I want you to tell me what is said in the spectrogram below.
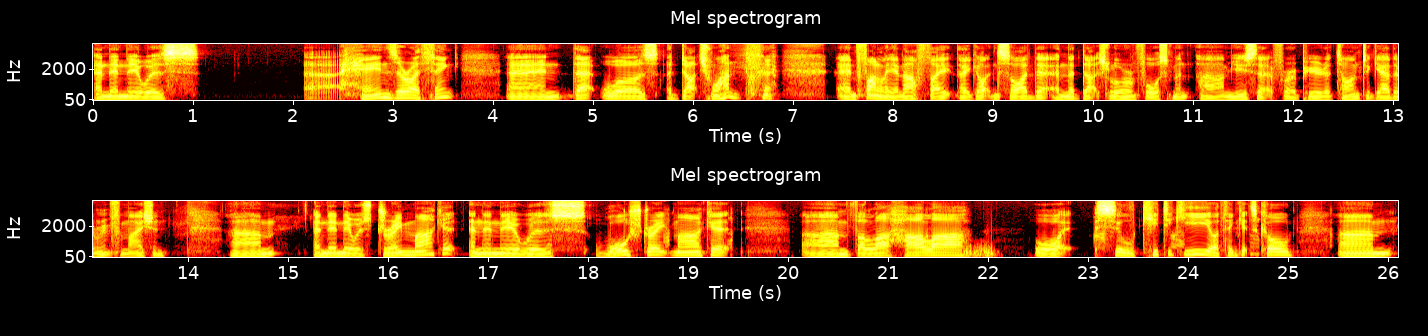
and then there was uh, I think, and that was a Dutch one. and funnily enough, they, they got inside that, and the Dutch law enforcement um, used that for a period of time to gather information. Um, and then there was Dream Market, and then there was Wall Street Market, um, Valhalla, or Silkitiki, I think it's called. Um,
